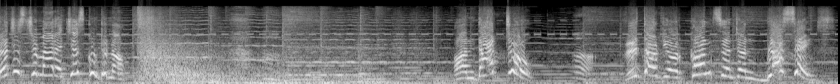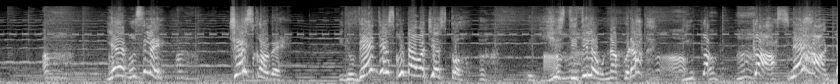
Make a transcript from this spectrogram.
రిజిస్టర్ మ్యారేజ్ చేసుకుంటున్నాం. And that too without your consent and blessings ఏ ముసలే చేసుకోవే. నువ్వేం చేసుకుంటావో చేసుకో. ఈ స్థితిలో ఉన్నా కూడా ఇంకా స్నేహ ఆ అంట.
